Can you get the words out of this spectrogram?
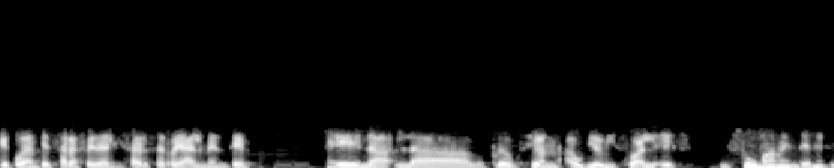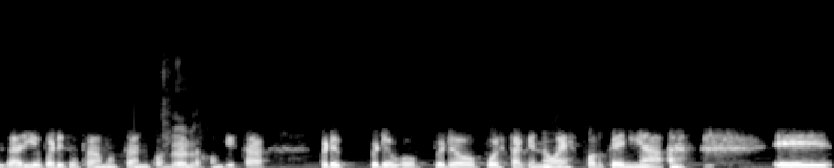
que pueda empezar a federalizarse realmente eh, la, la, producción audiovisual es sumamente necesario, por eso estábamos tan contentos con que esta propuesta que no es porteña, eh,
